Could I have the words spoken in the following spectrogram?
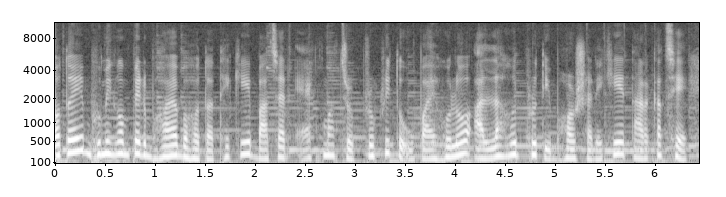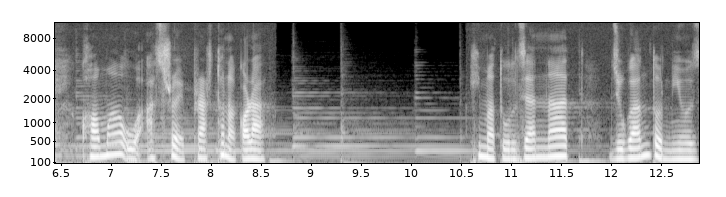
অতএব ভূমিকম্পের ভয়াবহতা থেকে বাঁচার একমাত্র প্রকৃত উপায় হল আল্লাহর প্রতি ভরসা রেখে তার কাছে ক্ষমা ও আশ্রয় প্রার্থনা করা। হিমাতুল জান্নাত, যুগান্ত নিউজ।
